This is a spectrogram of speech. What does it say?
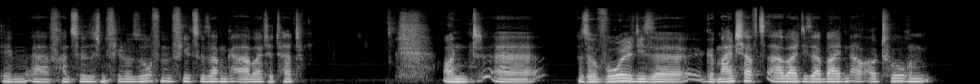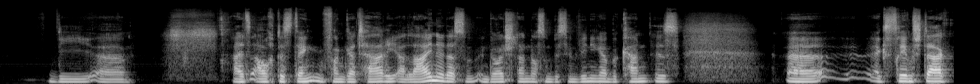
äh, dem äh, französischen Philosophen, viel zusammengearbeitet hat. Und äh, sowohl diese Gemeinschaftsarbeit dieser beiden Autoren, die äh, als auch das Denken von Gattari alleine, das in Deutschland noch so ein bisschen weniger bekannt ist, äh, extrem stark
